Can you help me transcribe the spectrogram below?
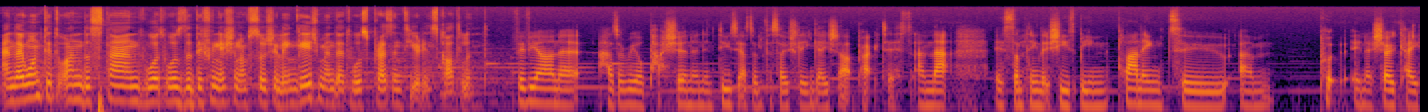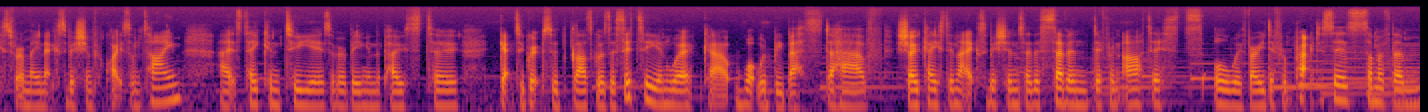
And I wanted to understand what was the definition of social engagement that was present here in Scotland. Viviana has a real passion and enthusiasm for socially engaged art practice and that is something that she's been planning to um, put in a showcase for a main exhibition for quite some time. Uh, it's taken two years of her being in the post to get to grips with Glasgow as a city and work out what would be best to have showcased in that exhibition. So there's seven different artists, all with very different practices, some of them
